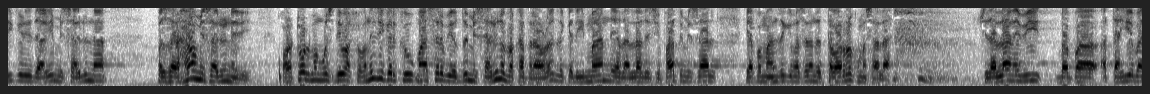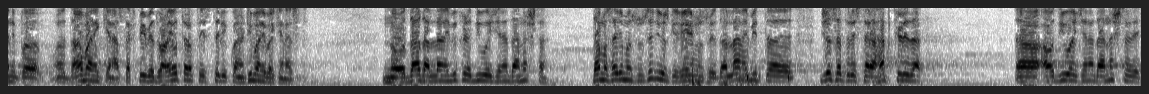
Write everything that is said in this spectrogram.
ذکر دي داغه مثالونه په زرها مثالونه دي. خو ټول موږ اوس دی وخت نه ذکر کوو. ما صرف یو دوه مثالونه فقط راوړل لکه د ایمان یا د الله د صفاتو مثال یا په منځ کې مثلا د تورک مسله چې د الله نبی په اتحیه باندې په دا باندې کې ناست تخفیف به دوړ یو طرف ته استلی کوانټی باندې به کې ناست نو دا د الله نبی کړه دی وای چې نه دا نشته. دا مسالې منسوسه دي اوس کې غیر منسوسه ده الله نبی ته جسد استراحت کړی ده او دی وای چې نه دا نشته ده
